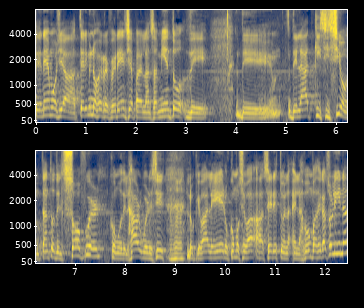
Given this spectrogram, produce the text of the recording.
Tenemos ya términos de referencia para el lanzamiento de, de, de la adquisición, tanto del software como del hardware, es decir, lo que va a leer o cómo se va a hacer esto en, la- en las bombas de gasolina,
